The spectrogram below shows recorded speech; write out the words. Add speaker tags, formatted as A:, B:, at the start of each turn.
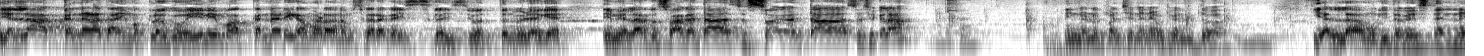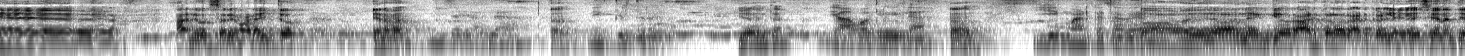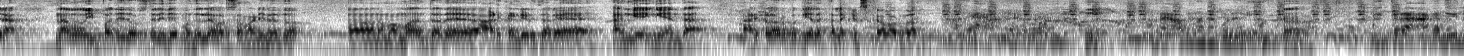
A: ಎಲ್ಲ ಕನ್ನಡ ತಾಯಿ ಮಕ್ಳಿಗೂ ಈ ನಿಮ್ಮ ಕನ್ನಡಿಗ ಮಾಡೋ ನಮಸ್ಕಾರ ಗೈಸ್ ಗೈಸ್ ಇವತ್ತಿನ ವಿಡಿಯೋಗೆ ನಿಮ್ಗೆಲ್ಲರಿಗೂ ಸ್ವಾಗತ ಸುಸ್ವಾಗತ. ಶಶಿಕಲಾ ನಿನ್ ಗಂಡನ ಪಂಚೆ ನೆನೆ ಉಟ್ಕೊಂಡಿದ್ದು. ಎಲ್ಲ ಮುಗೀತು ಗೈಸ್ ನೆನ್ನೆ ಆನಿವರ್ಸರಿ ಮಾಡಾಯ್ತು. ಏನಮ್ಮ? ಏನಂತ?
B: ಯಾವಾಗ್ಲೂ ಇಲ್ಲ.
A: ಹ.
B: ಈಗ ಮಾಡ್ಕತಾವೆ
A: ಆಡ್ಕೊಳ್ಳೋರು ಆಡ್ಕೊಳ್ಳಿ. ಎಷ್ಟ್ ಏನಂತೀರಾ? ನಾವು ಇಪ್ಪತ್ತೈದು ವರ್ಷದಲ್ಲಿ ಇದೇ ಮೊದಲನೇ ವರ್ಷ ಮಾಡಿರೋದು. ಆ, ನಮ್ಮ ಅಮ್ಮ ಅಂತದೇ ಆಡ್ಕೊಂಡಿರ್ತಾರೆ. ಹಂಗೆ ಹಿಂಗೆ ಅಂತ. ಆಡ್ಕೊಳ್ಳೋರ ಬಗ್ಗೆ ಎಲ್ಲ ತಲೆ ಕೆಡ್ಸ್ಕೋಬಾರ್ದು. ಹ್ಞೂ
B: ಈ ತರ ಆಗೋದು ಇಲ್ಲ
